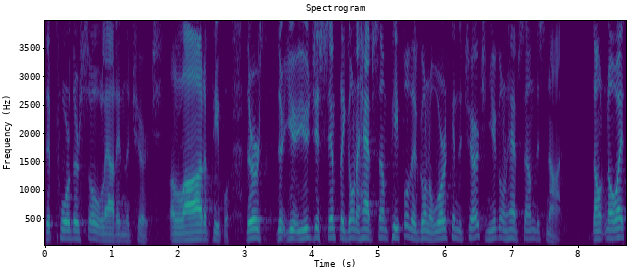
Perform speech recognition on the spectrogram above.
that pour their soul out in the church. A lot of people. There's, there, you're just simply going to have some people that are going to work in the church, and you're going to have some that's not. Don't know it.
